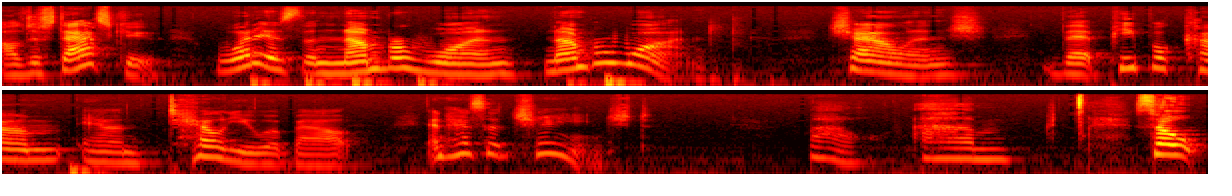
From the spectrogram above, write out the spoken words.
I'll just ask you: What is the number one, number one challenge that people come and tell you about, and has it changed? Wow. Um, so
